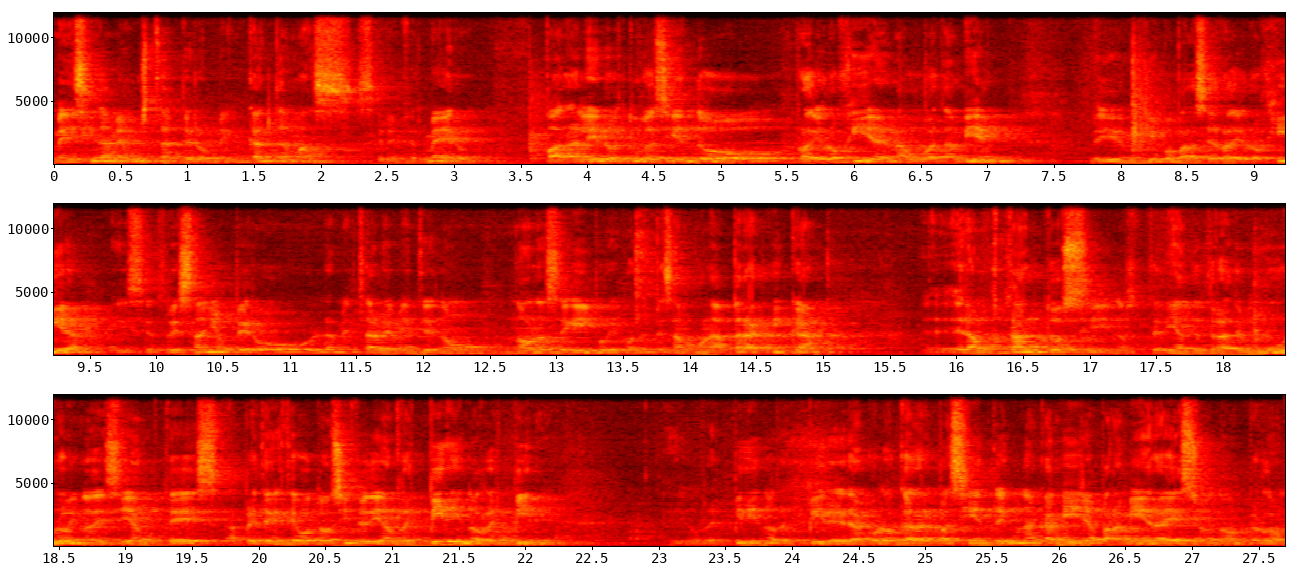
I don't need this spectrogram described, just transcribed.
medicina me gusta, pero me encanta más ser enfermero. Paralelo estuve haciendo radiología en la UBA también, me dio un tiempo para hacer radiología, hice tres años, pero lamentablemente no, no lo seguí porque cuando empezamos con la práctica éramos tantos y nos tenían detrás de un muro y nos decían ustedes aprieten este botoncito y digan respire y no respire. Digo, respire y no respire. Era colocar al paciente en una camilla, para mí era eso, ¿no? Perdón,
